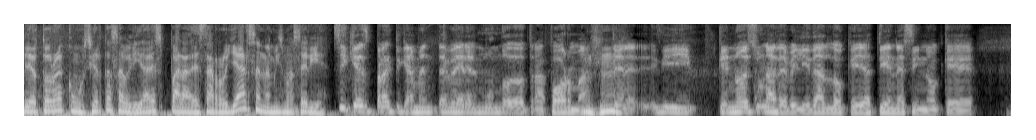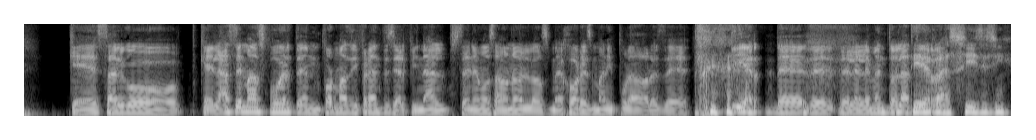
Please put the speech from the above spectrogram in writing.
le otorga como ciertas habilidades para desarrollarse en la misma serie. Sí, que es prácticamente ver el mundo de otra forma. Tiene- y que no es una debilidad lo que ella tiene, sino que, que es algo que la hace más fuerte en formas diferentes y al final pues, tenemos a uno de los mejores manipuladores de, tier- de- de- del elemento de la tierra, sí, sí, sí.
